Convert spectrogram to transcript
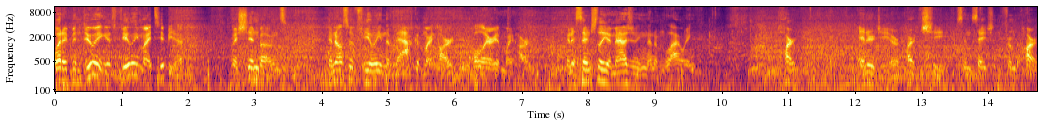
what I've been doing is feeling my tibia, my shin bones, and also feeling the back of my heart, the whole area of my heart, and essentially imagining that I'm allowing heart energy or heart chi sensation from the heart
